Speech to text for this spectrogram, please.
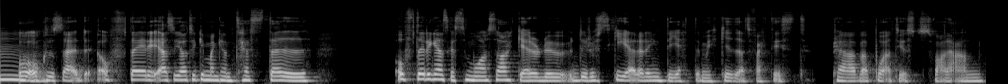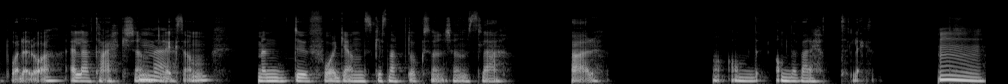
Mm. Och också så här, ofta är det, alltså jag tycker man kan testa i, ofta är det ganska små saker och du, du riskerar inte jättemycket i att faktiskt pröva på att just svara an på det då, eller ta action liksom. Men du får ganska snabbt också en känsla för om det, om det var rätt. Liksom. Mm,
